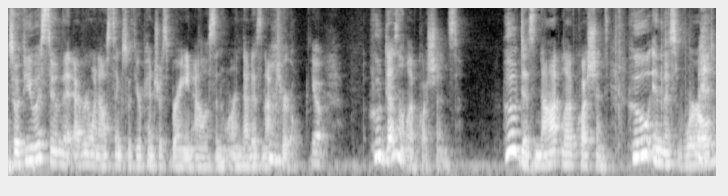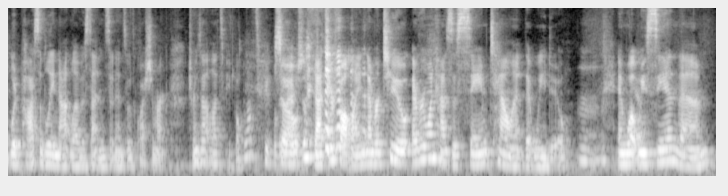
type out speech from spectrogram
So if you assume that everyone else thinks with your Pinterest brain, Allison Horn, that is not true. Yep. Who doesn't love questions? Who does not love questions? Who in this world would possibly not love a sentence that ends with question mark? Turns out lots of people. Lots of people do, So actually. that's your fault line. Number two, everyone has the same talent that we do, mm. and what we see in them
